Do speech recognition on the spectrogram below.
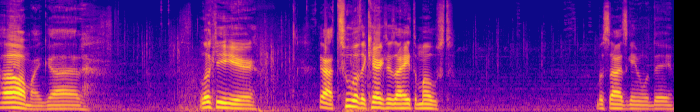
Oh my god. Looky here. Got two of the characters I hate the most. Besides Gaming with Dave.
